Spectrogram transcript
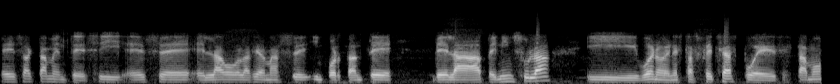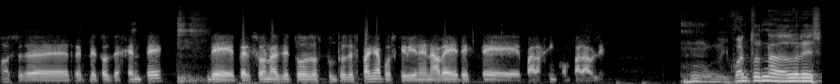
Exactamente, sí, es eh, el lago glaciar más eh, importante de la península y bueno, en estas fechas pues estamos eh, repletos de gente, de personas de todos los puntos de España pues que vienen a ver este paraje incomparable. ¿Cuántos nadadores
